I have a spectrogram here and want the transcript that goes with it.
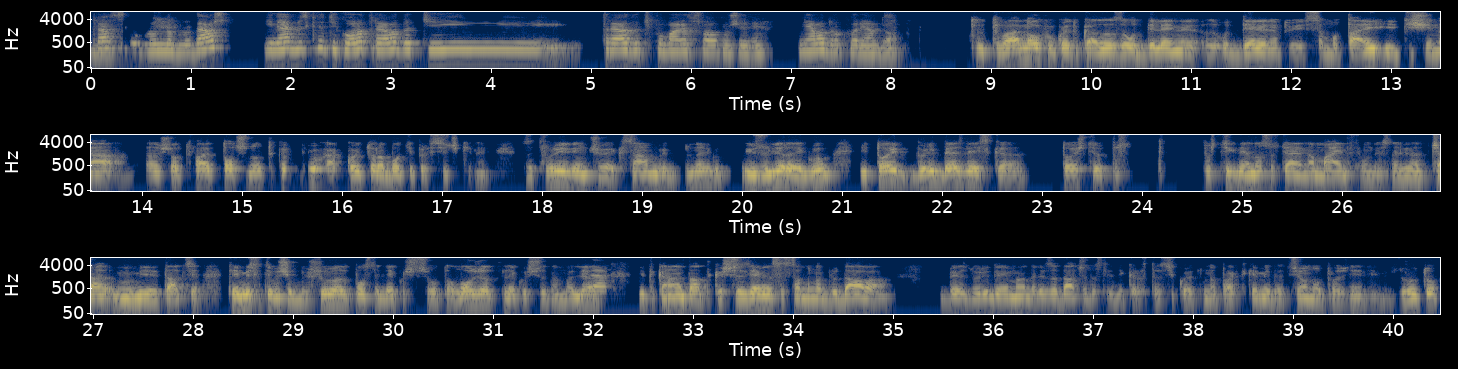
Трябва да, да се наблюдаваш и най-близките ти хора трябва да ти трябва да ти помагат в това отношение. Няма друг вариант. Да. Това е много, което каза за отделение, отделянето и самота и тишина, защото това е точно такъв биохак, който работи при всички. Не? Нали. Затвори един човек сам, нали, изолирай го и той дори без да иска, той ще постигне едно състояние на mindfulness, нали, на ча, медитация. Те мислите му ще бушуват, после леко ще се оталожат, леко ще се намалят да. и така нататък. Ще се вземе да се самонаблюдава без дори да има нали, задача да следи кръвта си, което на практика е медитационно упражнение, между другото.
